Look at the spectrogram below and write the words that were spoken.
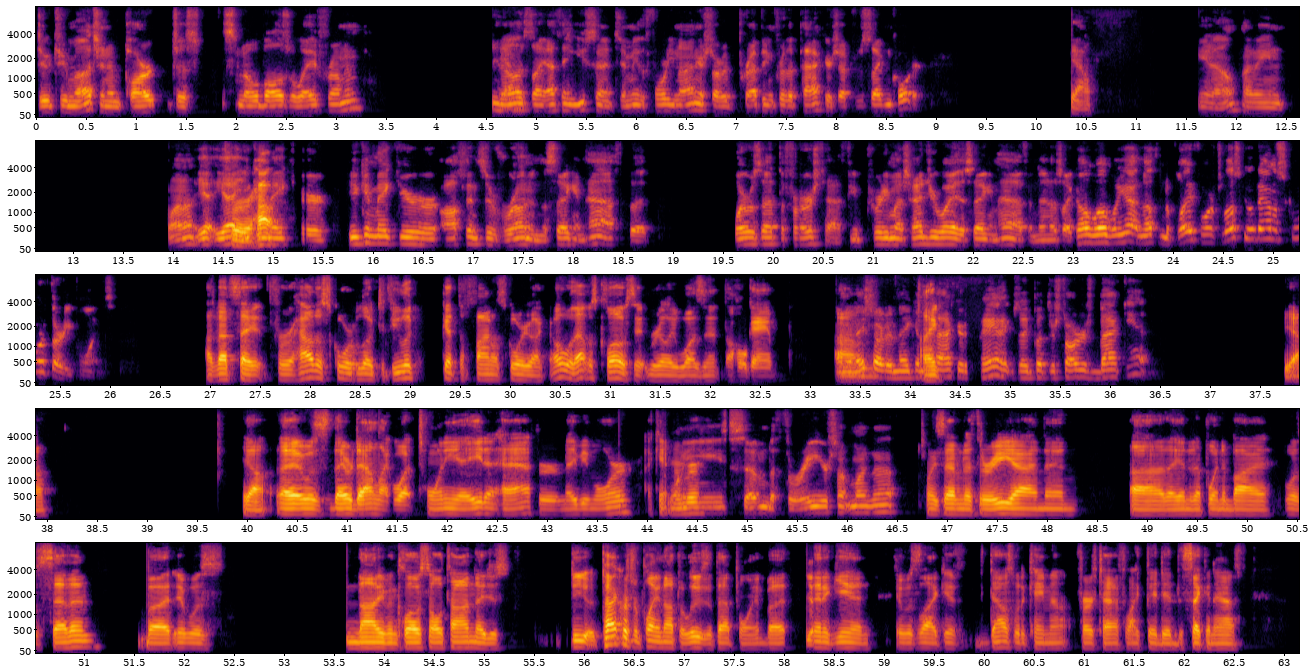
do too much and in part just snowballs away from him. You know, Yeah. it's like I think you sent it to me. The 49ers started prepping for the Packers after the second quarter. Yeah. You know, I mean, why not? Yeah, yeah, For you can how- make your you can make your offensive run in the second half, but where was that the first half? You pretty much had your way the second half, and then it's like, oh well, we got nothing to play for, so let's go down and score 30 points. I was about to say for how the score looked. If you look at the final score, you're like, oh, that was close. It really wasn't the whole game. I mean, they Um, started making the think- Packers panic 'cause they put their starters back in. Yeah. Yeah, it was. They were down like what twenty eight at half, or maybe more. I can't remember. Twenty-seven to three or something like that. Twenty seven to three. Yeah, and then uh, they ended up winning by was seven, but it was not even close the whole time. They just the Packers were playing not to lose at that point. But Yeah. then again, it was like if Dallas would have came out first half like they did the second half,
